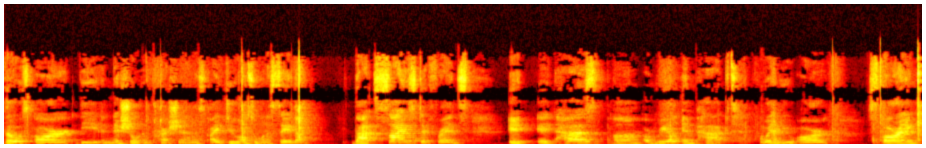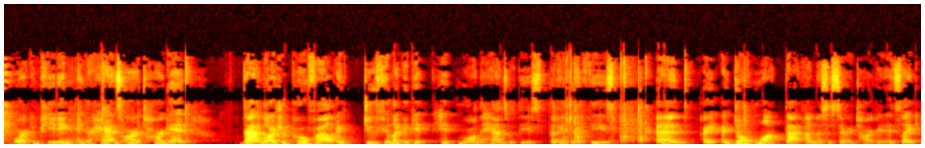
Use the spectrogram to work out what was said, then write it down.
those are the initial impressions. I do also want to say that that size difference, it, it has um, a real impact when you are sparring or competing and your hands are a target. That larger profile, I do feel like I get hit more on the hands with these than I do with these. And I, I don't want that unnecessary target. It's like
